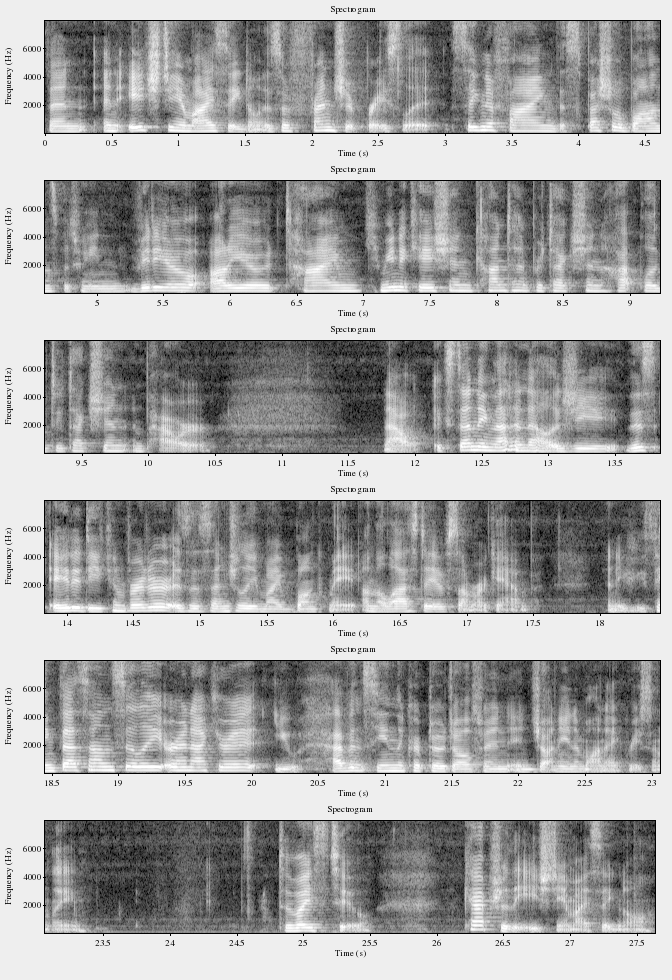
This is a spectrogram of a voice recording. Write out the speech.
then an HDMI signal is a friendship bracelet, signifying the special bonds between video, audio, time, communication, content protection, hot plug detection, and power. Now, extending that analogy, this A to D converter is essentially my bunkmate on the last day of summer camp. And if you think that sounds silly or inaccurate, you haven't seen the crypto dolphin in Johnny Mnemonic recently. Device 2 Capture the HDMI signal.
